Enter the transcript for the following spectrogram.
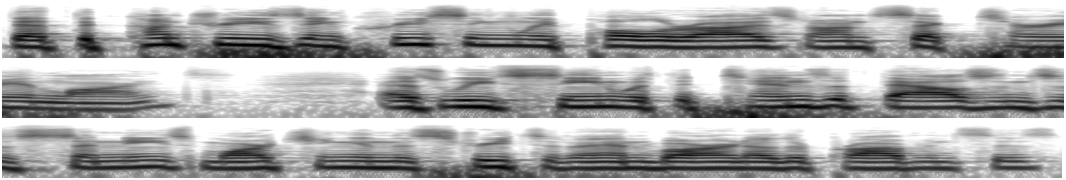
that the country is increasingly polarized on sectarian lines, as we've seen with the tens of thousands of Sunnis marching in the streets of Anbar and other provinces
